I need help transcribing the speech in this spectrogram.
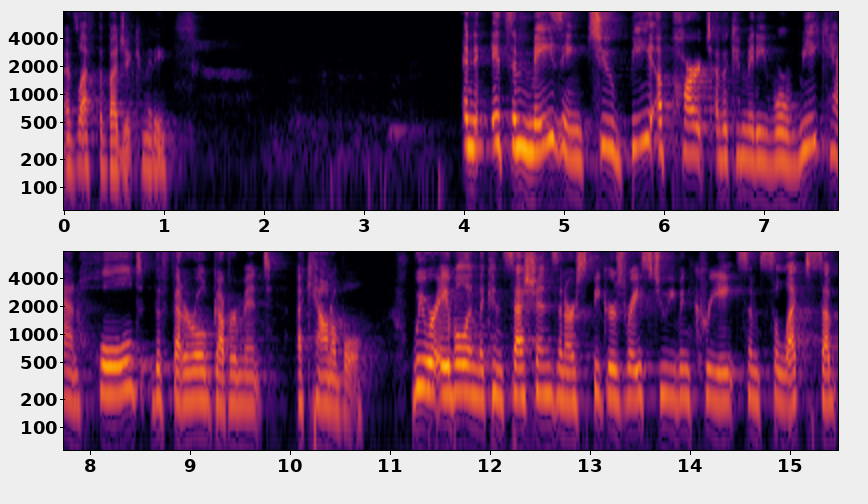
I've left the Budget Committee. And it's amazing to be a part of a committee where we can hold the federal government accountable. We were able in the concessions and our speakers race to even create some select sub,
